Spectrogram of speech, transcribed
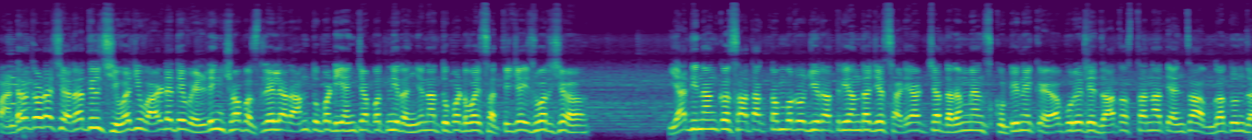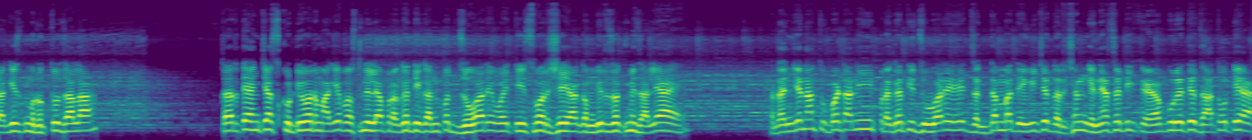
Pandharkawada शहरातील शिवाजी वार्ड येथे वेल्डिंग शॉप असलेल्या राम तुपट यांच्या पत्नी रंजना तुपट वय सत्तेचाळीस वर्ष. या दिनांक सात ऑक्टोबर रोजी रात्री अंदाजे साडेआठच्या दरम्यान स्कूटीने केळापूर येथे जात असताना त्यांचा अपघातून जागीच मृत्यू झाला. तर त्यांच्या स्कूटीवर मागे बसलेल्या प्रगती गणपत जुवारे वय तीस वर्षे या गंभीर जखमी झाल्या आहे. रंजना तुपट आणि प्रगती जुवारे हे जगदंबा देवीचे दर्शन घेण्यासाठी केळापूर येथे जात होत्या.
